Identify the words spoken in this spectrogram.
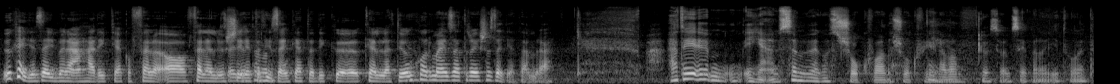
ők egy az egyben ráhárítják a, fel, a felelősséget a 12. kerületi önkormányzatra és az egyetemre. Hát igen, szemüveg az sok van, sokféle van. Köszönöm szépen, hogy itt volt.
